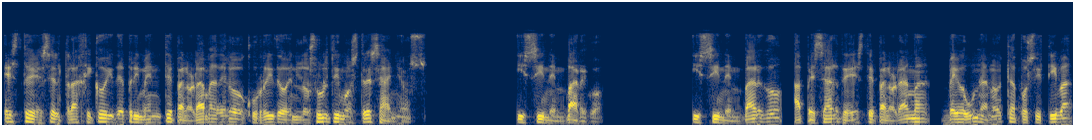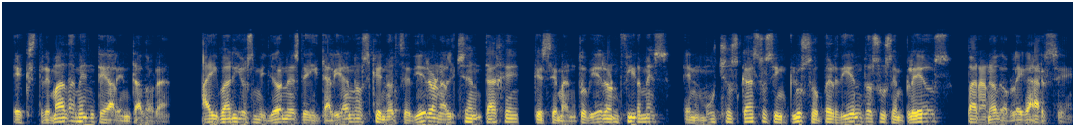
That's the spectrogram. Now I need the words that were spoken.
Este es el trágico y deprimente panorama de lo ocurrido en los últimos tres años. Y sin embargo. Y sin embargo, a pesar de este panorama, veo una nota positiva, extremadamente alentadora. Hay varios millones de italianos que no cedieron al chantaje, que se mantuvieron firmes, en muchos casos incluso perdiendo sus empleos, para no doblegarse.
